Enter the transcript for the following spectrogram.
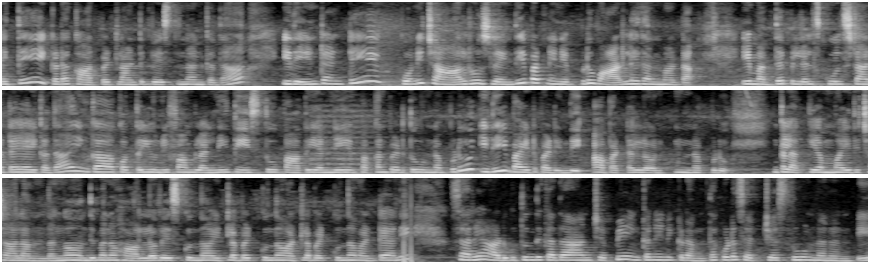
అయితే ఇక్కడ కార్పెట్ లాంటిది వేస్తున్నాను కదా. ఇదేంటంటే కొని చాలా రోజులైంది బట్ నేను ఎప్పుడు వాడలేదన్నమాట. ఈ మధ్య పిల్లలు స్కూల్ స్టార్ట్ అయ్యాయి కదా ఇంకా కొత్త యూనిఫామ్లు అన్నీ తీస్తూ పాతయన్నీ పక్కన పెడుతూ ఉన్నప్పుడు ఇది బయటపడింది ఆ బట్టల్లో ఉన్నప్పుడు. ఇంకా లక్కీ అమ్మ ఇది చాలా అందంగా ఉంది మనం హాల్లో వేసుకుందాం ఇట్లా పెట్టుకుందాం అట్లా పెట్టుకుందాం అంటే అని సరే అడుగుతుంది కదా అని చెప్పి ఇంకా నేను ఇక్కడ అంతా కూడా సెట్ చేస్తూ ఉన్నానండి.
